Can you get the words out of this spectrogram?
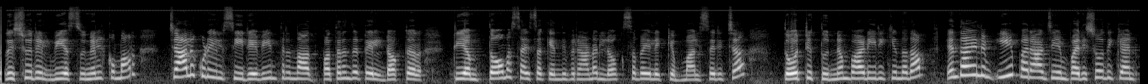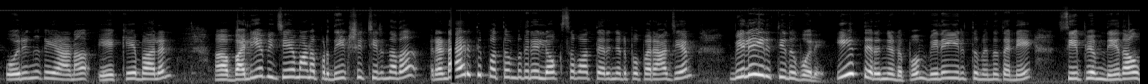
തൃശൂരിൽ വി എസ് സുനിൽകുമാർ ചാലക്കുടിയിൽ സി രവീന്ദ്രനാഥ് പത്തനംതിട്ടയിൽ doctor T M Thomas Isaac എന്നിവരാണ് ലോക്സഭയിലേക്ക് മത്സരിച്ച് തോറ്റ് തുന്നം പാടിയിരിക്കുന്നത്. എന്തായാലും ഈ പരാജയം പരിശോധിക്കാൻ ഒരുങ്ങുകയാണ് എ കെ ബാലൻ. വലിയ വിജയമാണ് പ്രതീക്ഷിച്ചിരുന്നത്. രണ്ടായിരത്തി പത്തൊമ്പതിലെ ലോക്സഭാ തെരഞ്ഞെടുപ്പ് പരാജയം വിലയിരുത്തിയതുപോലെ ഈ തെരഞ്ഞെടുപ്പും വിലയിരുത്തുമെന്ന് തന്നെ സി പി എം നേതാവ്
